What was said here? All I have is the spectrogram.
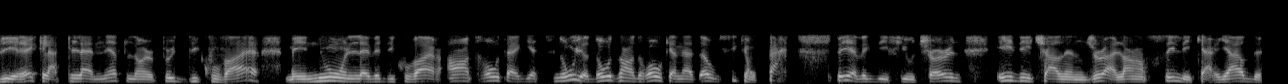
dirais que la planète l'a un peu découvert, mais nous, on l'avait découvert entre autres à Gatineau. Il y a d'autres endroits au Canada aussi qui ont participé avec des Futures et des Challengers à lancer les carrières de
